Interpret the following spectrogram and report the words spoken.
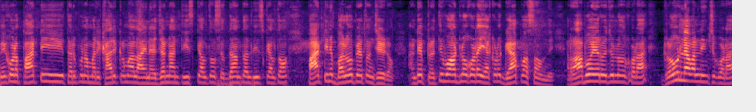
మీకు కూడా పార్టీ తరపున మరి కార్యక్రమాలు ఆయన ఎజెండాని తీసుకెళ్తాం సిద్ధాంతాలు తీసుకెళ్తాం పార్టీని బలోపేతం చేయడం. అంటే ప్రతి వార్డులో కూడా ఎక్కడో గ్యాప్ వస్తూ ఉంది. రాబోయే రోజుల్లో కూడా గ్రౌండ్ లెవెల్ నుంచి కూడా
